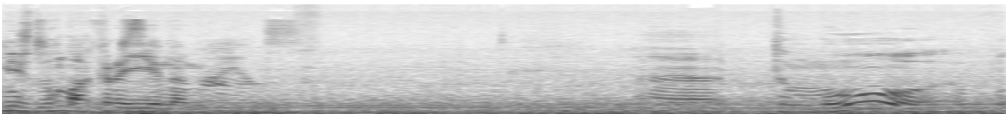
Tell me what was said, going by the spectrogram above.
між двома країнами. Е, Тому е,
